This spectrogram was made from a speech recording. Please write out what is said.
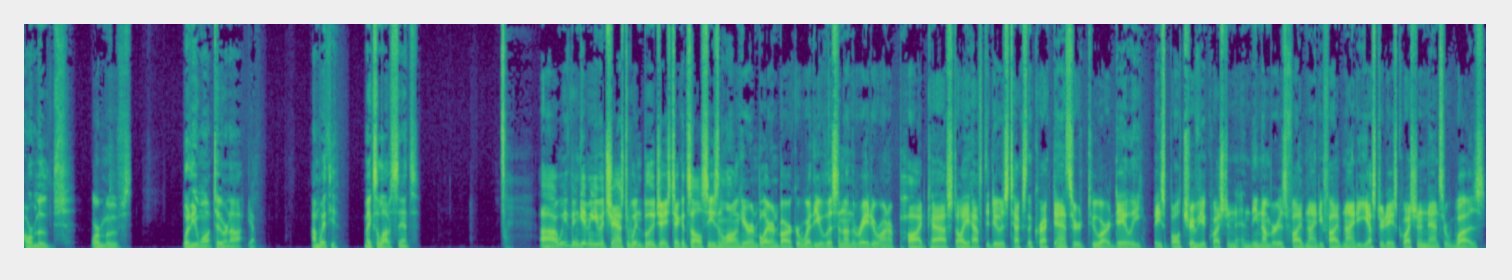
or moves or moves. whether you want to or not. Yep. I'm with you. Makes a lot of sense. Uh, we've been giving you a chance to win Blue Jays tickets all season long here in Blair and Barker, whether you listen on the radio or on our podcast. All you have to do is text the correct answer to our daily baseball trivia question, and the number is 590 590. Yesterday's question and answer was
